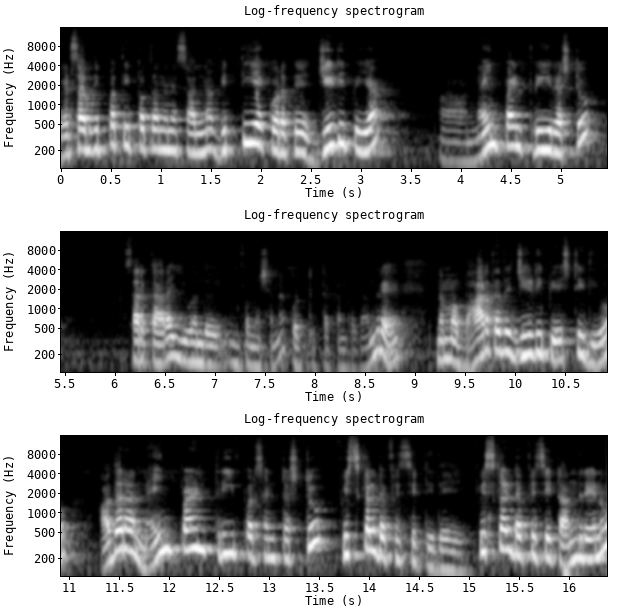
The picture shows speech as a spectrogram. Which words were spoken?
ಎರಡು ಸಾವಿರದ ಇಪ್ಪತ್ತು ಇಪ್ಪತ್ತೊಂದನೇ ಸಾಲಿನ ವಿತ್ತೀಯ ಕೊರತೆ ಜಿ ಡಿ ಪಿಯ ನೈನ್ ಪಾಯಿಂಟ್ ತ್ರೀರಷ್ಟು ಸರ್ಕಾರ ಈ ಒಂದು ಇನ್ಫಾರ್ಮೇಷನ್ನ ಕೊಟ್ಟಿರ್ತಕ್ಕಂಥದ್ದು. ಅಂದರೆ ನಮ್ಮ ಭಾರತದ ಜಿ ಡಿ ಪಿ ಎಷ್ಟಿದೆಯೋ ಅದರ ನೈನ್ ಪಾಯಿಂಟ್ ತ್ರೀ ಪರ್ಸೆಂಟಷ್ಟು ಫಿಸ್ಕಲ್ ಡೆಫಿಸಿಟ್ ಇದೆ. ಫಿಸ್ಕಲ್ ಡೆಫಿಸಿಟ್ ಅಂದ್ರೇನು?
